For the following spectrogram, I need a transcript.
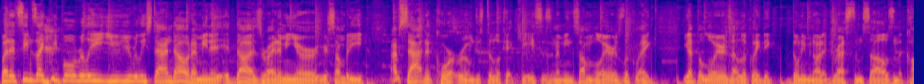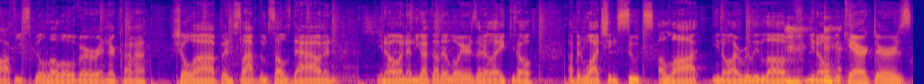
But it seems like people really you you really stand out. I mean, it, it does, right? I mean, you're you're somebody. I've sat in a courtroom just to look at cases, and I mean, some lawyers look like you got the lawyers that look like they don't even know how to dress themselves, and the coffee spilled all over, and they're kind of show up and slap themselves down, and you know, and then you got the other lawyers that are like, you know, I've been watching Suits a lot. You know, I really love you know the characters.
